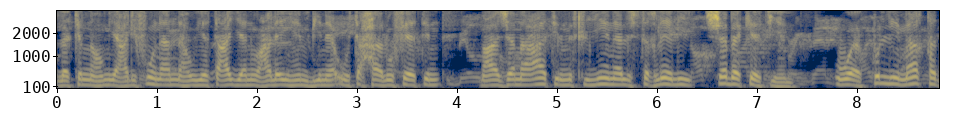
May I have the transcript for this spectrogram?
لكنهم يعرفون أنه يتعين عليهم بناء تحالفات مع جماعات المثليين لاستغلال شبكاتهم وكل ما قد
